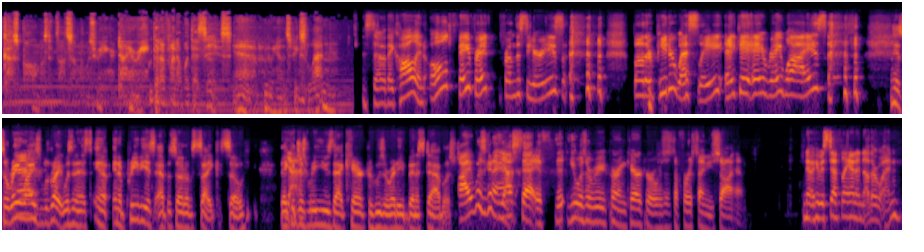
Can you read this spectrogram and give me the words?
Gus, Paula thought someone was reading her diary. We gotta find out what that says. Yeah, but who do we know that speaks Latin? So they call an old favorite from the series, Father Peter Wesley, aka Ray Wise. Yeah, so Ray Uh, Wise was right, was in a, in a in a previous episode of Psych, so they Yeah. could just reuse that character who's already been established. I was gonna Yeah. ask that if th- he was a recurring character or was this the first time you saw him? No, he was definitely in another one.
